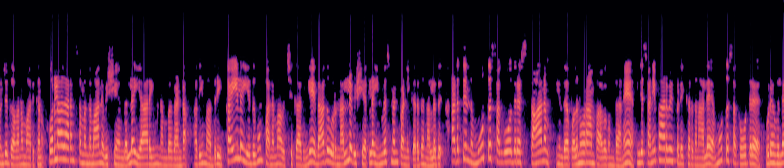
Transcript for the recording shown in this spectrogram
கொஞ்சம் கவனமா இருக்கணும். பொருளாதாரம் சம்பந்தமான விஷயங்கள்ல யாரையும் நம்ப வேண்டாம். அதே மாதிரி கையில எதுவும் பணமா வச்சுக்காதீங்க. ஏதாவது ஒரு நல்ல விஷயத்துல இன்வெஸ்ட்மெண்ட் பண்ணிக்கிறது நல்லது. அடுத்து இந்த மூத்த சகோதர ஸ்தானம் இந்த பதினோராம் பாவகம் தானே? இங்க சனி பார்வை கிடைக்கிறதுனால மூத்த சகோதர உறவுல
